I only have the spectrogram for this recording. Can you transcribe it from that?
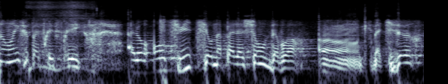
Non, il fait pas très frais. Alors ensuite, si on n'a pas la chance d'avoir un climatiseur,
